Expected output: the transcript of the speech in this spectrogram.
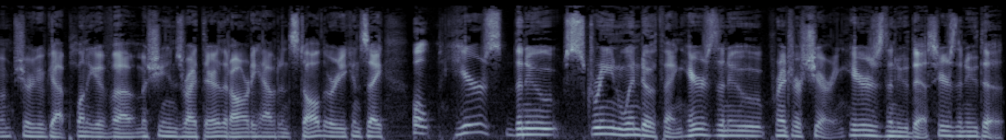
I'm sure you've got plenty of uh, machines right there that already have it installed where you can say, well, here's the new screen window thing. Here's the new printer sharing. Here's the new this. Here's the new the.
